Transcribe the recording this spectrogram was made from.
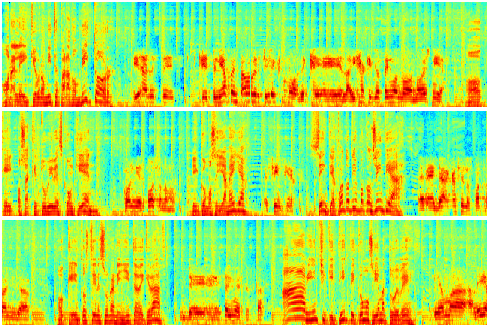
Órale, ¿y qué bromita para don Víctor? Mira, este, que tenía pensado decirle como de que la hija que yo tengo no, no es mía. Ok, o sea que tú vives con quién? Con mi esposa nomás, ¿Y cómo se llama ella? eh, Cintia. Cintia, ¿cuánto tiempo con Cintia? Eh, ya casi los cuatro años ya, Ok, entonces tienes una niñita de qué edad? de seis meses casi. Ah, bien chiquitita. ¿Y cómo se llama tu bebé? Se llama Alea.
